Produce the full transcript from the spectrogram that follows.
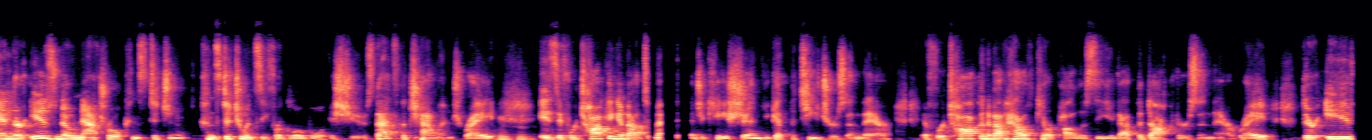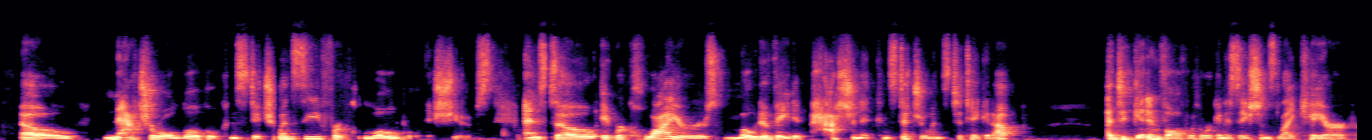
And there is no natural constituency for global issues. That's the challenge, right? Mm-hmm. Is if we're talking about domestic education, you get the teachers in there. If we're talking about healthcare policy, you got the doctors in there, right? There is no natural local constituency for global issues. And so it requires motivated, passionate constituents to take it up and to get involved with organizations like CARE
